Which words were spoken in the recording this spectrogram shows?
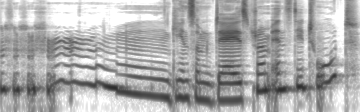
gehen zum Daystrom Institut.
